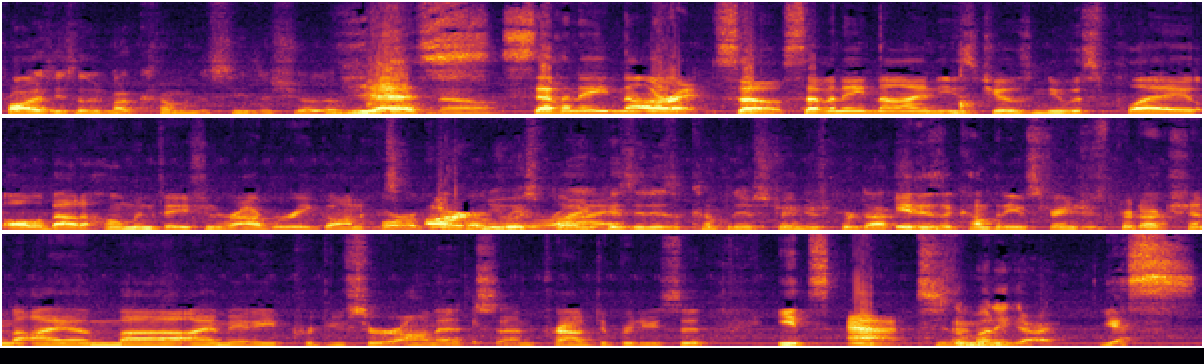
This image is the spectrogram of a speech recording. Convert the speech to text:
Probably see something about coming to see the show. That we Yes, have now. seven eight nine. All right, so seven eight nine is Joe's newest play, all about a home invasion robbery gone horribly. Our horribly newest play because it is a Company of Strangers production. It is a Company of Strangers production. I am uh, I am a producer on it and proud to produce it. It's at He's the money guy. Yes.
